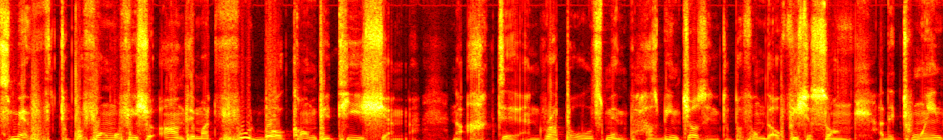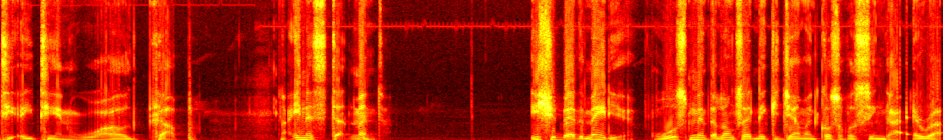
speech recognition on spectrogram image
Smith to perform official anthem at football competition. Now, actor and rapper Will Smith has been chosen to perform the official song at the 2018 World Cup. Now, in a statement issued by the media, Will Smith alongside Nicky Jam and Kosovo singer Era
